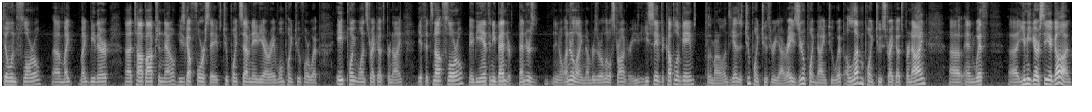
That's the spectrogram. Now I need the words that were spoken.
Dylan Floro might might be their top option now. He's got four saves, 2.78 ERA, 1.24 WHIP. 8.1 strikeouts per nine. If it's not Floro, maybe Anthony Bender. Bender's you know underlying numbers are a little stronger. He, he saved a couple of games for the Marlins. He has a 2.23 ERA, 0.92 WHIP, 11.2 strikeouts per nine, uh, and with uh, Yimi Garcia gone,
